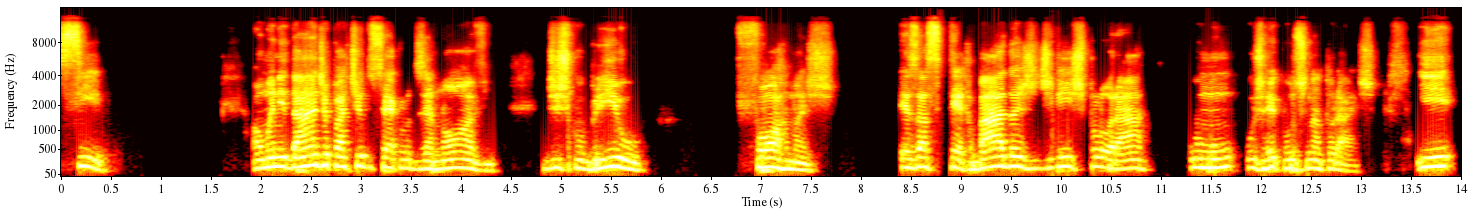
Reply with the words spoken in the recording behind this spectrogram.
se a humanidade, a partir do século XIX, descobriu formas exacerbadas de explorar mundo, os recursos naturais. E,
